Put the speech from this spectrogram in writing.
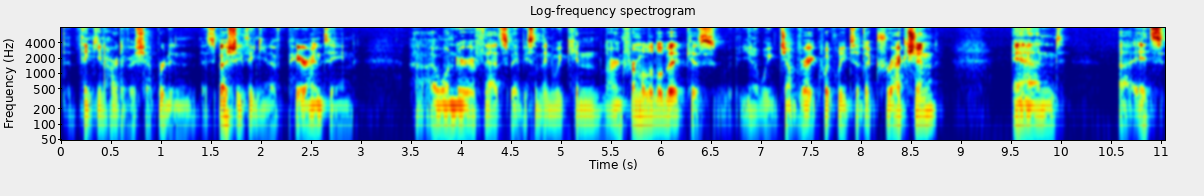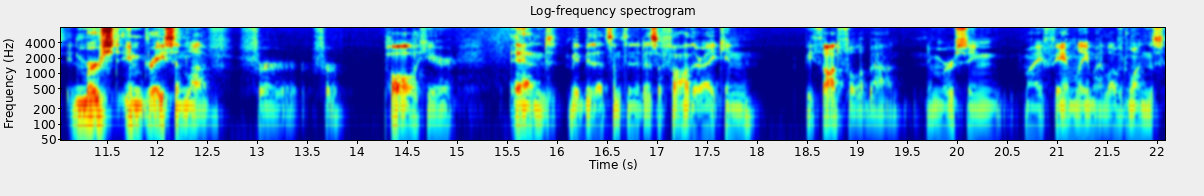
thinking heart of a shepherd and especially thinking of parenting uh, i wonder if that's maybe something we can learn from a little bit because you know we jump very quickly to the correction and uh, it's immersed in grace and love for for paul here. And maybe that's something that as a father i can be thoughtful about immersing my family my loved ones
